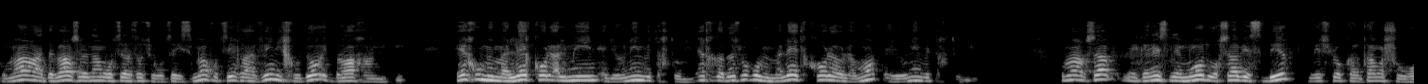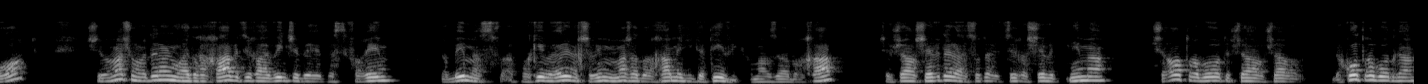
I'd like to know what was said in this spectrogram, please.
כלומר, הדבר שבן אדם רוצה לעשות, שהוא רוצה לסמוך, הוא צריך להבין ייחודו יתברך האמיתי. איך הוא ממלא כל עלמין, עליונים ותחתונים. איך הקדוש ברוך הוא ממלא את כל העולמות, עליונים ותחתונים. כלומר, עכשיו ניכנס ללמוד, הוא עכשיו יסביר, ויש לו כאן כמה שורות, שממש הוא נותן לנו הדרכה, וצריך להבין שבספרים, רבים מהפרקים האלה נחשבים ממש הדרכה מדיטטיבית. כלומר, זו הדרכה שאפשר לשבת עליה, צריך לשבת פנימה שעות רבות, אפשר, אפשר דקות רבות גם,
